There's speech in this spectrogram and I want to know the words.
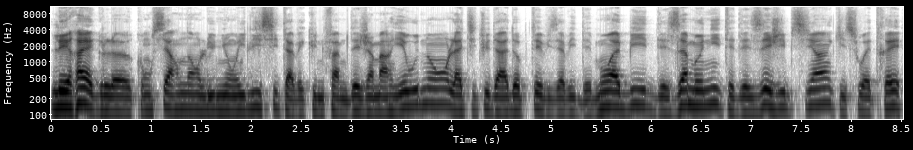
les règles concernant l'union illicite avec une femme déjà mariée ou non, l'attitude à adopter vis-à-vis des Moabites, des Ammonites et des Égyptiens, égyptiens qui souhaiteraient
